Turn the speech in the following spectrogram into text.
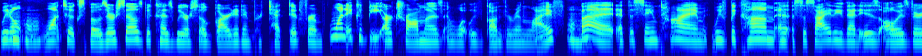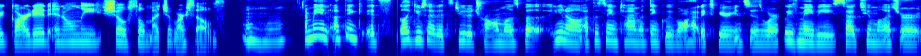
We don't Mhm. want to expose ourselves because we are so guarded and protected from one it could be our traumas and what we've gone through in life. Mhm. But at the same time, we've become a society that is always very guarded and only show so much of ourselves. hmm I mean, I think it's like you said, it's due to traumas, but you know, at the same time, I think we've all had experiences where we've maybe said too much or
